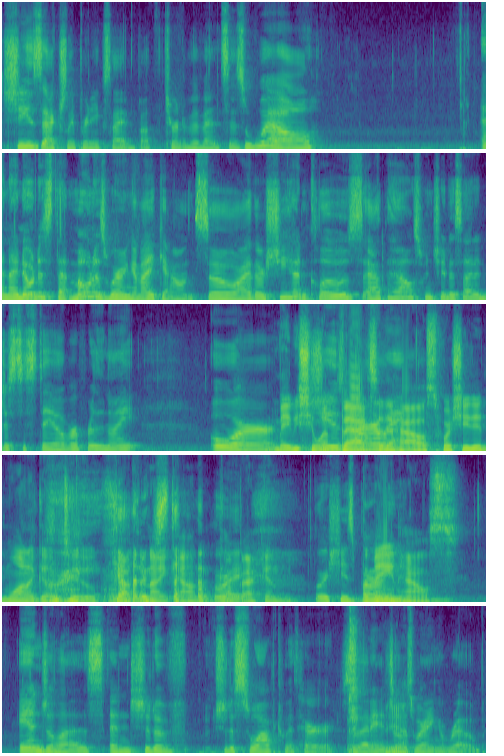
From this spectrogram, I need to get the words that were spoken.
she's actually pretty excited about the turn of events as well. And I noticed that Mona's wearing a nightgown, so either she had clothes at the house when she decided just to stay over for the night, or Maybe she, went was back to the house where she didn't want to go to, got the nightgown, stuff, got right. back in or she's the main house. Angela's and should have should have swapped with her so that Angela Yeah. wearing a robe.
